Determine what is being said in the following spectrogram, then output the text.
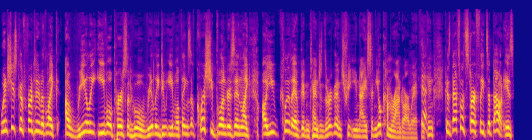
when she's confronted with like a really evil person who will really do evil things of course she blunders in like oh you clearly have good intentions we're going to treat you nice and you'll come around to our way of thinking because that's what starfleet's about is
